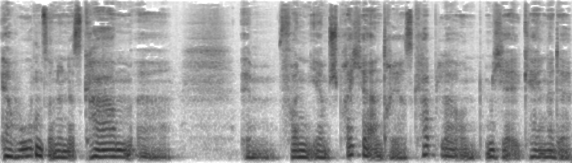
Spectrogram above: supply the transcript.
erhoben, sondern es kam äh, ähm, von ihrem Sprecher Andreas Kappler und Michael Kellner, der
